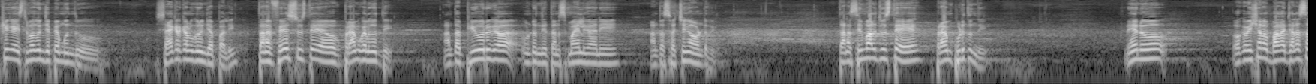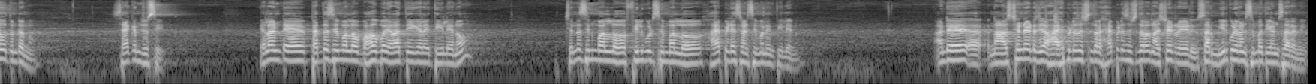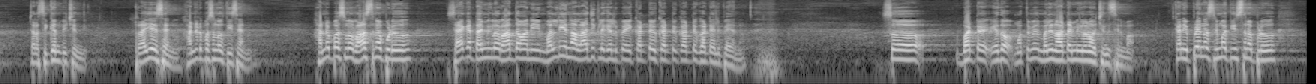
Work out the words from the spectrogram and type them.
ముఖ్యంగా ఈ సినిమా గురించి చెప్పే ముందు శేఖర్ కమ్మ గురించి చెప్పాలి. తన ఫేస్ చూస్తే ఒక ప్రేమ కలుగుద్ది. అంత ప్యూర్గా ఉంటుంది తన స్మైల్ కానీ అంత స్వచ్ఛంగా ఉంటుంది. తన సినిమాలు చూస్తే ప్రేమ పుడుతుంది. నేను ఒక విషయంలో బాగా జలస్ అవుతుంటాను. శేఖర్ని చూసి. ఎలా అంటే పెద్ద సినిమాల్లో బాహుబలి ఎలా తీయగల తీయలేను చిన్న సినిమాల్లో ఫీల్ గుడ్ సినిమాల్లో హ్యాపీ డేస్ లాంటి సినిమా నేను తీయలేను. అంటే నా అసిస్టెంట్ అయితే హ్యాపీటెస్ వచ్చిన తర్వాత హ్యాపీ వచ్చిన తర్వాత నా అసిస్టెంట్ రాయడు సార్ మీరు కూడా ఇలాంటి సినిమా తీయండి సార్ అని. చాలా సిగ్గు అనిపించింది. ట్రై చేశాను. హండ్రెడ్ పర్సెంట్లో తీశాను. హండ్రెడ్ పర్సెంట్లో రాస్తున్నప్పుడు శాఖ టైమింగ్లో రాద్దామని మళ్ళీ నా లాజిక్లోకి వెళ్ళిపోయి కట్టు కట్టు కట్టు కట్టు వెళ్ళిపోయాను. సో బట్ ఏదో మొత్తం మీద మళ్ళీ నా టైమింగ్లోనే వచ్చింది సినిమా. కానీ ఎప్పుడైనా సినిమా తీస్తున్నప్పుడు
